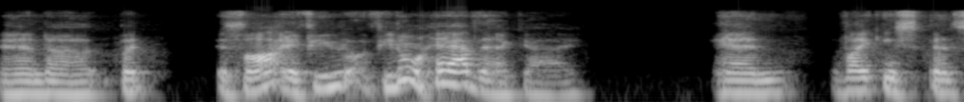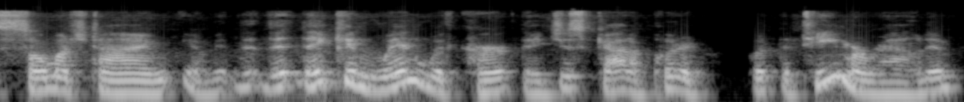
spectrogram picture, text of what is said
And uh, but as long if you if you don't have that guy, and Vikings spent so much time, you know, th- they can win with Kirk. They just got to put put the team around him.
